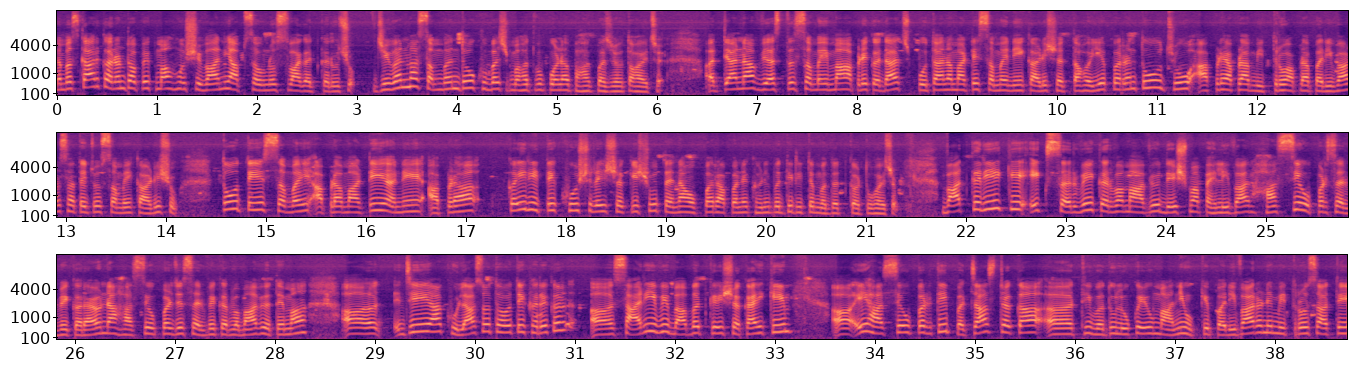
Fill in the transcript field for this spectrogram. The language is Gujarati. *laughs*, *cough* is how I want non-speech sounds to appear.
નમસ્કાર કરંટ ટોપિકમાં હું શિવાની આપ સૌનું સ્વાગત કરું છું. જીવનમાં સંબંધો ખૂબ જ મહત્વપૂર્ણ ભાગ ભજવતા હોય છે. અત્યારના વ્યસ્ત સમયમાં આપણે કદાચ પોતાના માટે સમય નહીં કાઢી શકતા હોઈએ, પરંતુ જો આપણે આપણા મિત્રો, આપણા પરિવાર સાથે જો સમય કાઢીશું, તો તે સમય આપણા માટે અને આપણા કઈ રીતે ખુશ રહી શકીશું તેના ઉપર આપણને ઘણી બધી રીતે મદદ કરતું હોય છે. વાત કરીએ કે એક સર્વે કરવામાં આવ્યો, દેશમાં પહેલીવાર હાસ્ય ઉપર સર્વે કરાયો અને હાસ્ય ઉપર જે સર્વે કરવામાં આવ્યો તેમાં જે આ ખુલાસો થયો તે ખરેખર સારી એવી બાબત કહી શકાય કે એ હાસ્ય ઉપરથી પચાસ ટકાથી વધુ લોકો એવું માન્યું કે પરિવાર અને મિત્રો સાથે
